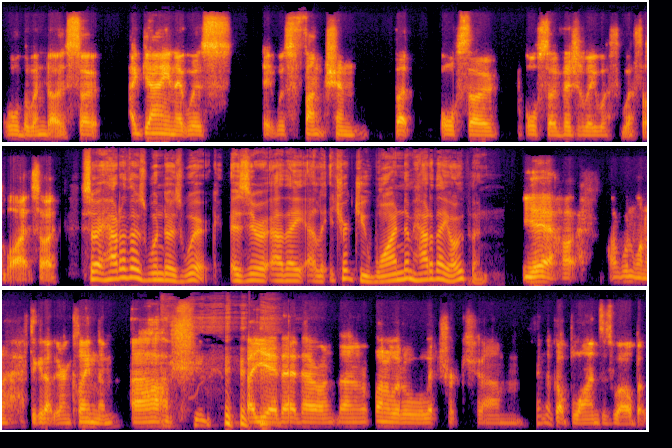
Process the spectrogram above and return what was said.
all the windows. So again, it was it was function, but also also visually with with the light. So so how do those windows work? Is there are they electric? Do you wind them? How do they open? Yeah, I, I, wouldn't want to have to get up there and clean them. Um, but yeah, they're, they're, on, they're on a little electric. Um, I think they've got blinds as well. But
